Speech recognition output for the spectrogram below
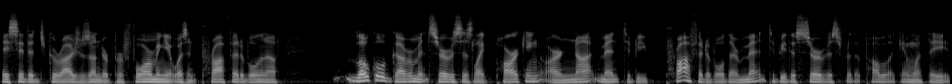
They say the garage was underperforming; it wasn't profitable enough local government services like parking are not meant to be profitable they're meant to be the service for the public and what they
